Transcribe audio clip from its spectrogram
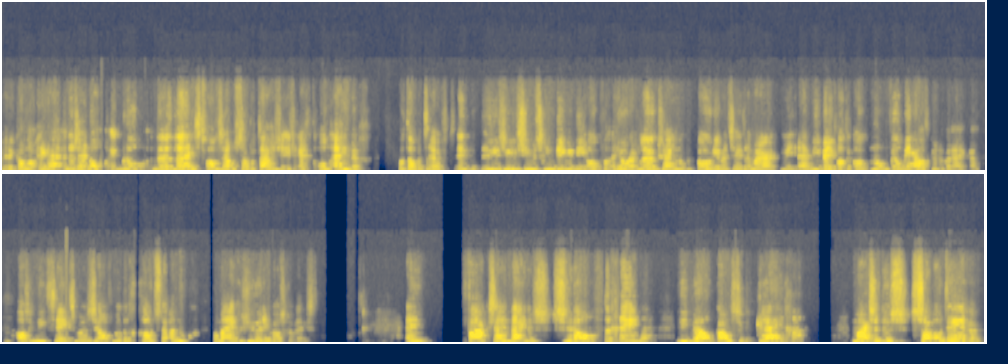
ik kan nog, er zijn nog, ik bedoel, de lijst van zelfsabotage is echt oneindig. Wat dat betreft. jullie zien misschien dingen die ook heel erg leuk zijn op het podium, et cetera. Maar wie, hè, wie weet wat ik ook nog veel meer had kunnen bereiken. Als ik niet steeds mezelf met de grootste Anouk van mijn eigen jury was geweest. En vaak zijn wij dus zelf degene die wel kansen krijgen, maar ze dus saboteren.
